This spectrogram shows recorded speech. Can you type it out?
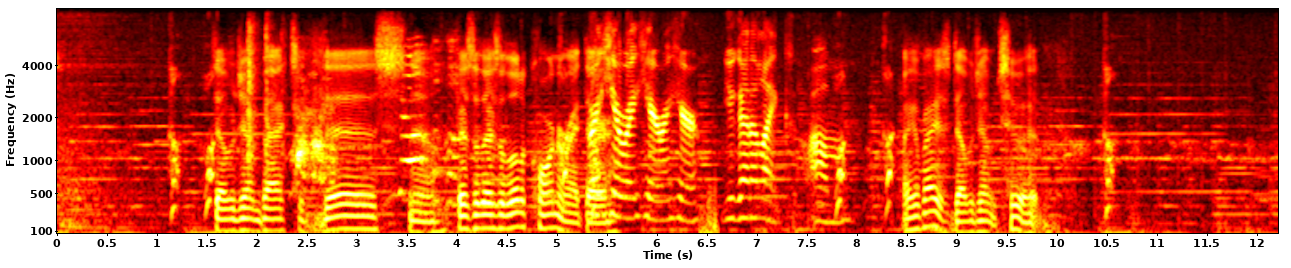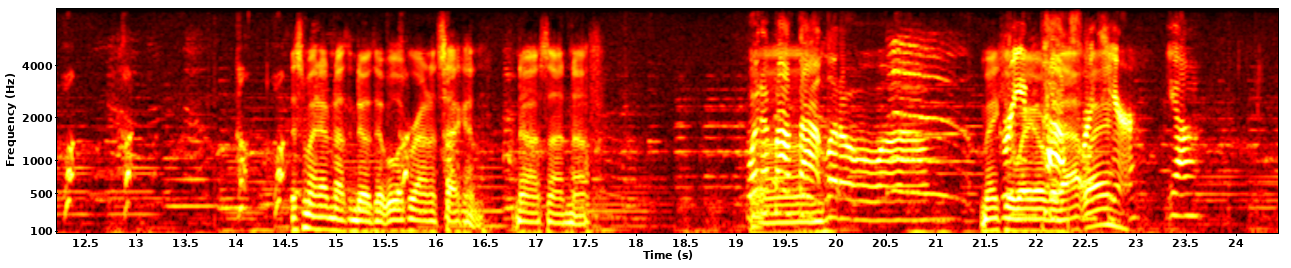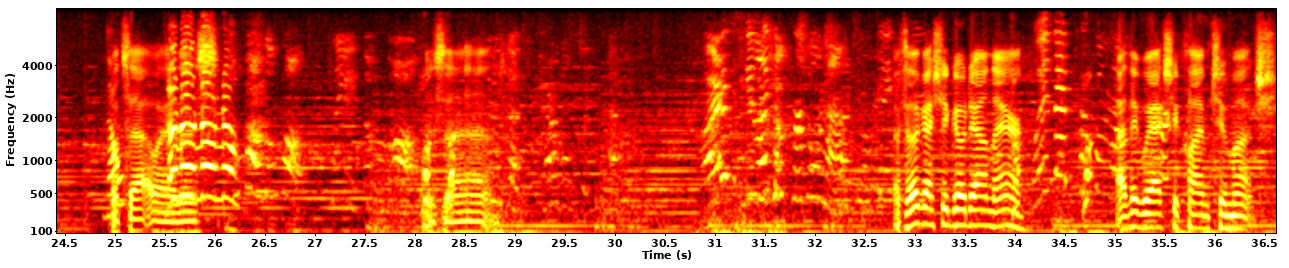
Double jump back to this. No, there's a there's a little corner right there. Right here, right here, right here. You gotta like, um, I could probably just double jump to it. This might have nothing to do with it. We'll look around in a second. No, it's not enough. what about that Um, little, um, Make your way over path that right way. here? Yeah. No. What's that way? No, no, no, no. Don't fall, don't fall. Please, don't fall. What's that? Why is he like a purple mountain? I feel like I should go down there. Wait, that purple I think we actually climbed too much.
